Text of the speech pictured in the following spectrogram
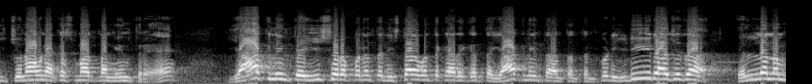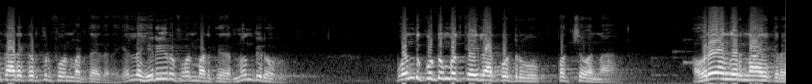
ಈ ಚುನಾವಣೆ ಅಕಸ್ಮಾತ್ ನಾನು ನಿಂತರೆ ಯಾಕೆ ನಿಂತೆ ಈಶ್ವರಪ್ಪನಂತ ನಿಷ್ಠಾವಂತ ಕಾರ್ಯಕರ್ತ ಯಾಕೆ ನಿಂತ ಅಂತ ಅಂದ್ಕೊಂಡು ಇಡೀ ರಾಜ್ಯದ ಎಲ್ಲ ನಮ್ಮ ಕಾರ್ಯಕರ್ತರು ಫೋನ್ ಮಾಡ್ತಾ ಇದ್ದಾರೆ. ಎಲ್ಲ ಹಿರಿಯರು ಫೋನ್ ಮಾಡ್ತಾ ಇದ್ದಾರೆ. ನೊಂದಿರೋರು. ಒಂದು ಕುಟುಂಬದ ಕೈಲಿ ಹಾಕ್ಕೊಟ್ರು ಪಕ್ಷವನ್ನು? ಅವರೇ ಹಂಗಾರೆ ನಾಯಕರ?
